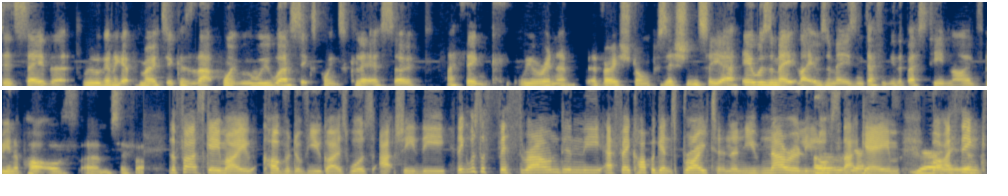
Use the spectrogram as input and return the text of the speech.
did say that we were going to get promoted because at that point we were six points clear. So I think we were in a, a, very strong position. So yeah, it was amazing. Like it was amazing. Definitely the best team that I've been a part of um, so far. The first game I covered of you guys was actually the I think it was the fifth round in the FA Cup against Brighton, and you narrowly lost oh, that yes. game. Yeah, but I think.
